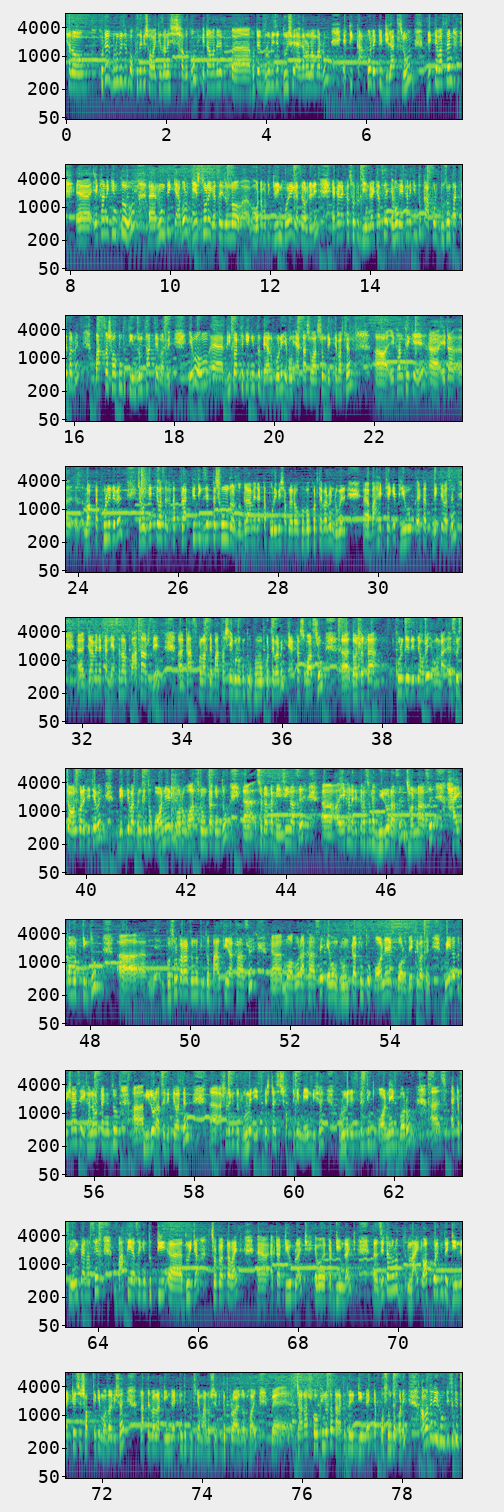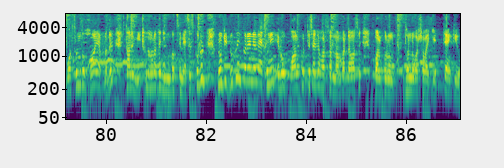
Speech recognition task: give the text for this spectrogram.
Hello. Hotel blue বিচের পক্ষ থেকে সবাইকে জানাই স্বাগতম। এটা আমাদের হোটেল ব্লু বিচের দুইশো এগারো নম্বর রুম। একটি কাপড় একটি ডিলাক্স রুম। দেখতে পাচ্ছেন এখানে কিন্তু রুমটি কেবল গেস্ট চলে গেছে এই জন্য মোটামুটি ক্লিন হয়ে গেছে অলরেডি এখানে একটা ছোট ডিম লাইট আছে এবং এখানে কিন্তু কাপড় দুজন থাকতে পারবে, বাচ্চা সহ কিন্তু তিনজন থাকতে পারবে। এবং ভিতর থেকে কিন্তু ব্যালকনি এবং অ্যাটাচ ওয়াশরুম দেখতে পাচ্ছেন। এখান থেকে এটা লকটা খুলে দেবেন এবং দেখতে পাচ্ছেন একটা প্রাকৃতিক যে একটা সৌন্দর্য, গ্রামের একটা পরিবেশ আপনারা উপভোগ করতে পারবেন। রুমের বাহির থেকে ভিউ একটা দেখতে পাচ্ছেন গ্রামের একটা ন্যাচারাল বাতাস যে গাছপালার যে বাতাস, এগুলো কিন্তু উপভোগ করতে পারবেন। অ্যাটাচ ওয়াশরুম দরজাটা খুলে দিয়ে দিতে হবে এবং সুইচটা অন করে দিতে হবে। দেখতে পাচ্ছেন কিন্তু অনেক বড় ওয়াশরুমটা কিন্তু ছোট একটা বেসিং আছে। এখানে দেখতে পাচ্ছেন একটা মিরর আছে, ঝর্ণা আছে। হাই কমোড কিন্তু গোসল করার জন্য কিন্তু বালতি রাখা আছে মগও রাখা আছে এবং রুমটা কিন্তু অনেক বড়। দেখতে পাচ্ছেন? মেইন মেইনত বিষয় হচ্ছে এখানেও একটা কিন্তু মিরর আছে, দেখতে পাচ্ছেন? আসলে কিন্তু রুমের স্পেসটা হচ্ছে সব থেকে মেইন বিষয় রুমের স্পেস কিন্তু অনেক বড়। একটা সিলিং ফ্যান আছে, বাতি আছে কিন্তু দুইটা, ছোট একটা লাইট একটা টিউব লাইট এবং একটা ডিম লাইট। যেটা হলো লাইট অফ করে কিন্তু এই ডিম লাইটটা হচ্ছে সবথেকে মজার বিষয়। রাতের বেলা ডিম লাইট কিন্তু প্রতিটা মানুষের কিন্তু প্রয়োজন হয়। যারা শৌখিনতা তারা কিন্তু এই ডিম লাইটটা পছন্দ করে। আমাদের এই রুমটি যদি পছন্দ হয় আপনাদের, তাহলে মিঠুন হলাদের ইনবক্সে মেসেজ করুন। রুমটি বুকিং করে নেন এখনই এবং কল করতে চাইলে হোয়াটসঅ্যাপ নম্বর দেওয়া আছে। কল করুন। ধন্যবাদ সবাইকে। Thank you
